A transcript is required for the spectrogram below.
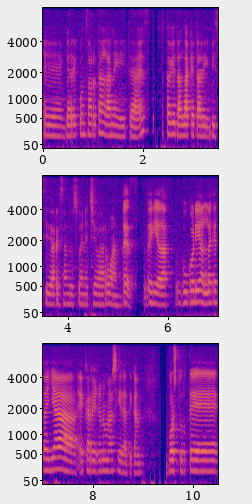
eh, berrikuntza horretan lan egitea, ez? Ez dakit aldaketarik bizi behar izan duzuen etxe barruan. Ez, egia da. Guk hori aldaketa ja ekarri genuen hasieratikan. Bost urte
